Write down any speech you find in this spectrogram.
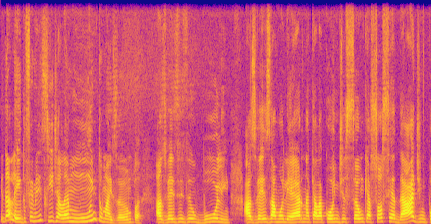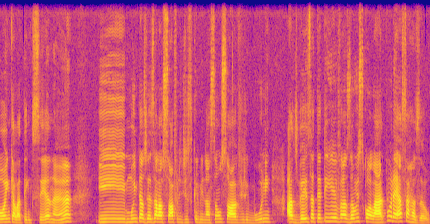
e da Lei do Feminicídio, ela é muito mais ampla. Às vezes o bullying, às vezes a mulher naquela condição que a sociedade impõe que ela tem que ser, né? E muitas vezes ela sofre discriminação, sofre bullying, às vezes até tem evasão escolar por essa razão,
